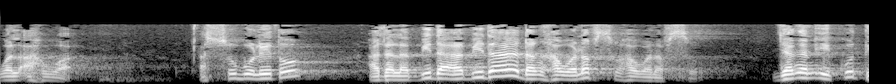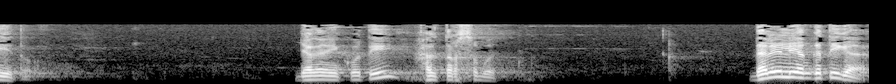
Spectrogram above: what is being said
wal ahwa. As-subul itu adalah bid'ah-bid'ah dan hawa nafsu hawa nafsu. Jangan ikuti itu. Jangan ikuti hal tersebut. Dalil yang ketiga.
